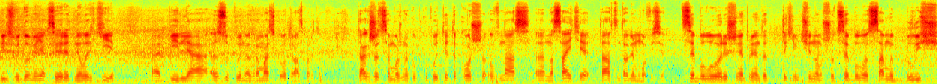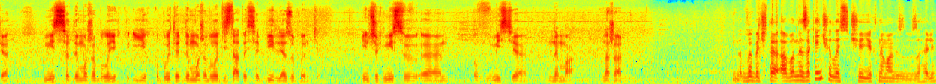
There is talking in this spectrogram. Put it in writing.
більш відомі як сигаретні ларьки е, біля зупинок громадського транспорту. Також це можна купити також в нас е, на сайті та в центральному офісі. Це було рішення прийнято таким чином, що це було саме ближче місце, де можна було їх, їх купити, де можна було дістатися біля зупинки. Інших місць в місті нема, на жаль. Вибачте, а вони закінчились чи їх немає взагалі?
